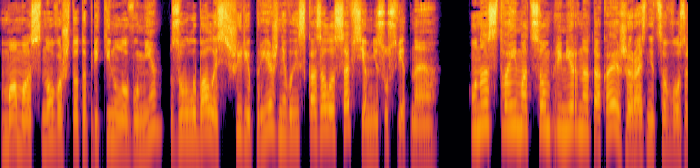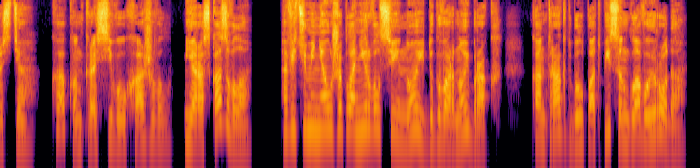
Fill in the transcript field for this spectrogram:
Мама снова что-то прикинула в уме, заулыбалась шире прежнего и сказала совсем несусветное. У нас с твоим отцом примерно такая же разница в возрасте. Как он красиво ухаживал. Я рассказывала? А ведь у меня уже планировался иной, договорной брак. Контракт был подписан главой рода.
